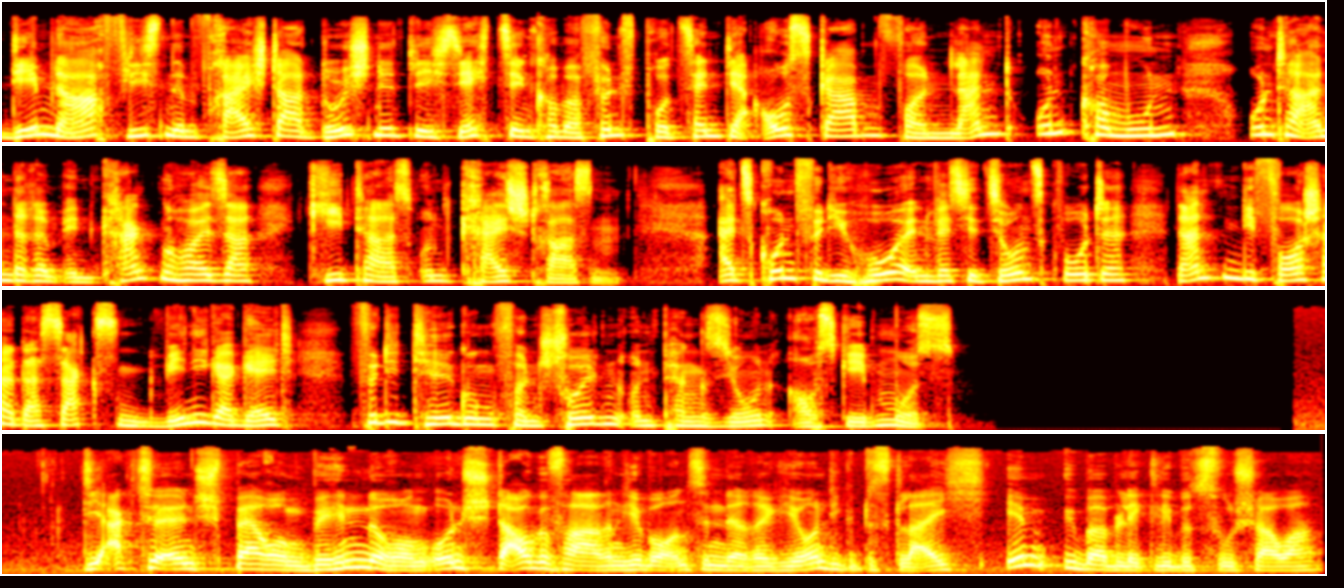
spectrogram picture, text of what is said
Demnach fließen im Freistaat durchschnittlich 16,5 Prozent der Ausgaben von Land und Kommunen unter anderem in Krankenhäuser, Kitas und Kreisstraßen. Als Grund für die hohe Investitionsquote nannten die Forscher, dass Sachsen weniger Geld für die Tilgung von Schulden und Pension ausgeben muss. Die aktuellen Sperrungen, Behinderungen und Staugefahren hier bei uns in der Region, die gibt es gleich im Überblick, liebe Zuschauer.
